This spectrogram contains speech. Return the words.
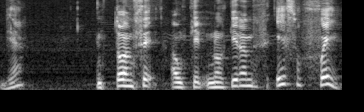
¿Ya? Entonces, aunque no quieran eso fue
